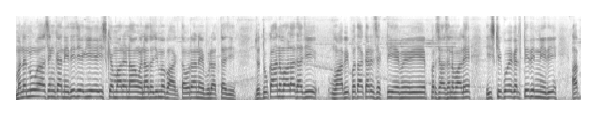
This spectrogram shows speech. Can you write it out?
मैंने नू आशंका नहीं थी जी ये इसके हमारे नाम है ना तो जी मैं भागता हो रहा नहीं बुलाता जी। जो दुकान वाला था जी, वहाँ भी पता कर सकती है ये प्रशासन वाले, इसकी कोई गलती थी नहीं थी। अब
